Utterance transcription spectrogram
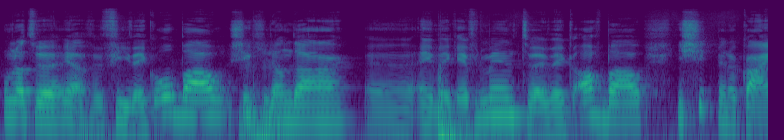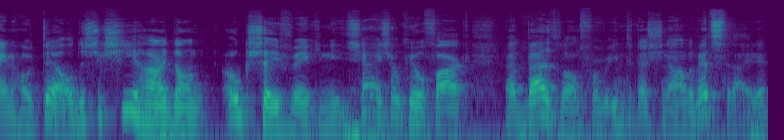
Omdat we, ja, vier weken opbouw, zit je Mhm. dan daar. eh één week evenement, twee weken afbouw. Je zit met elkaar in een hotel. Dus ik zie haar dan ook zeven weken niet. Zij is ook heel vaak naar het buitenland voor internationale wedstrijden.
